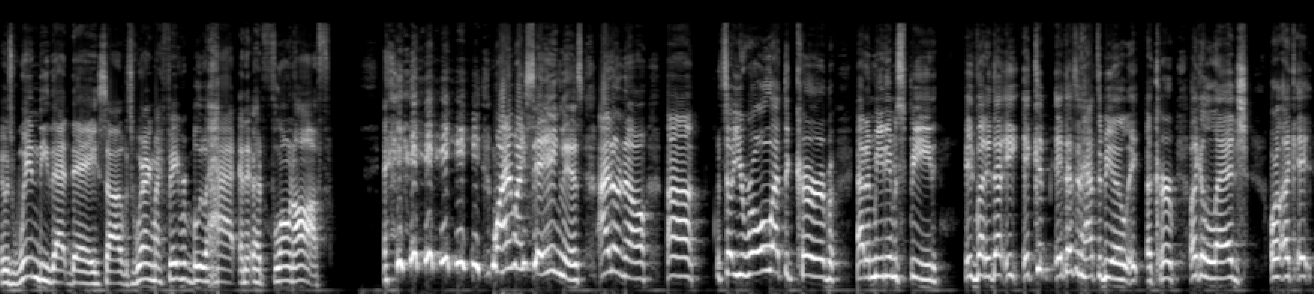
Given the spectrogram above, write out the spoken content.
It was windy that day, so I was wearing my favorite blue hat, and it had flown off. Why am I saying this? I don't know. Uh, so you roll at the curb at a medium speed, it, but it, it it could it doesn't have to be a a curb like a ledge or like it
